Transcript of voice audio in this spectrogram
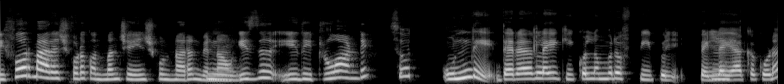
బిఫోర్ మ్యారేజ్ కూడా కొంతమంది చేయించుకుంటున్నారని విన్నాం. ఇస్ ఇది ట్రూ అండి? సో ఉంది. There are like equal number of people పెళ్ళయ్యాక కూడా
